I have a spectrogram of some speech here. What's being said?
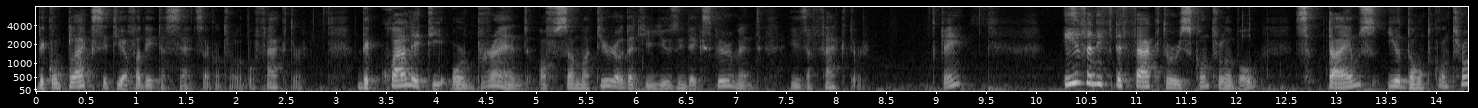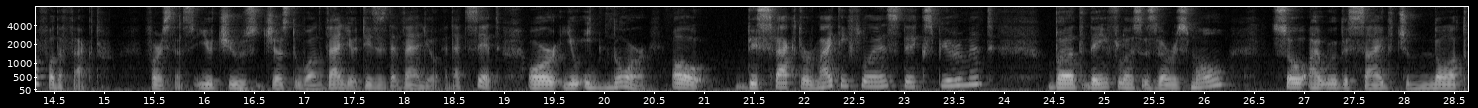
The complexity of a data set is a controllable factor. The quality or brand of some material that you use in the experiment is a factor. Okay? Even if the factor is controllable, sometimes you don't control for the factor. For instance, you choose just one value, this is the value and that's it. Or you ignore, oh, this factor might influence the experiment, but the influence is very small, so I will decide to not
